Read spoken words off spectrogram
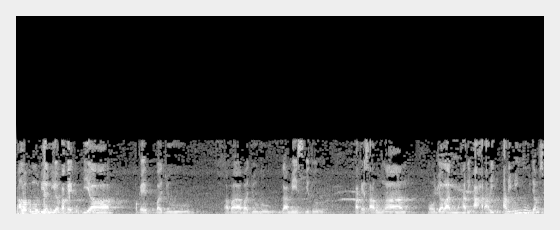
Kalau kemudian dia pakai kupiah, pakai baju apa baju gamis gitu, pakai sarungan, mau jalan hari Ahad, hari hari Minggu jam 9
